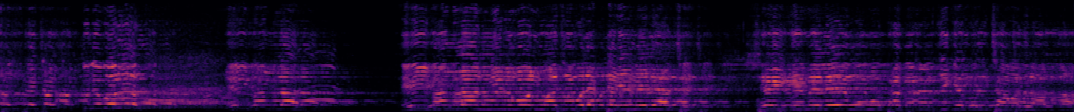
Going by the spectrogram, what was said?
শুনতে চাই হাত তুলে বলুন। এই বাংলার এই বাংলার নির্মল মাঝি বলে একটা এমএলএ আছে। সেই এমএলএ মমতা ব্যানার্জিকে বলছে আমাদের আল্লাহ।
